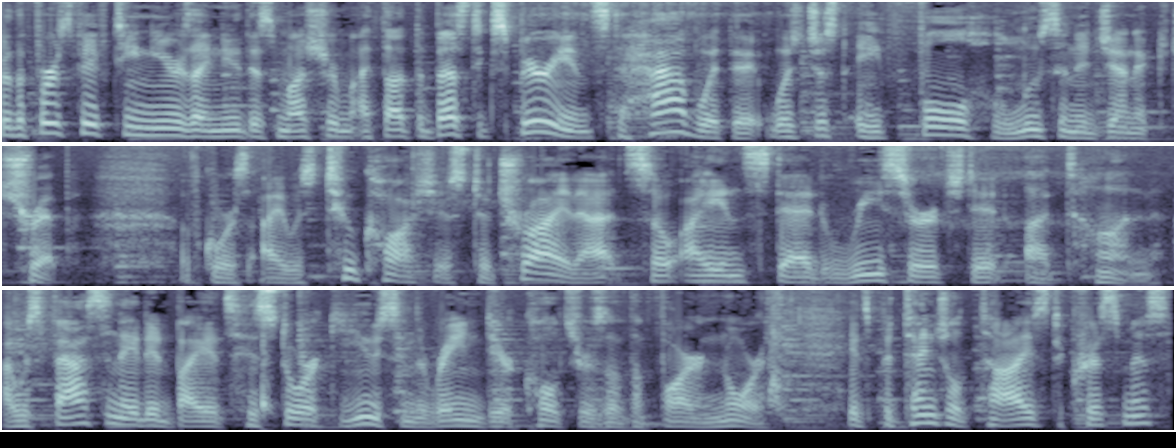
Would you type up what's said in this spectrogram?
For the first 15 years I knew this mushroom, I thought the best experience to have with it was just a full hallucinogenic trip. Of course, I was too cautious to try that, so I instead researched it a ton. I was fascinated by its historic use in the reindeer cultures of the far north, its potential ties to Christmas,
